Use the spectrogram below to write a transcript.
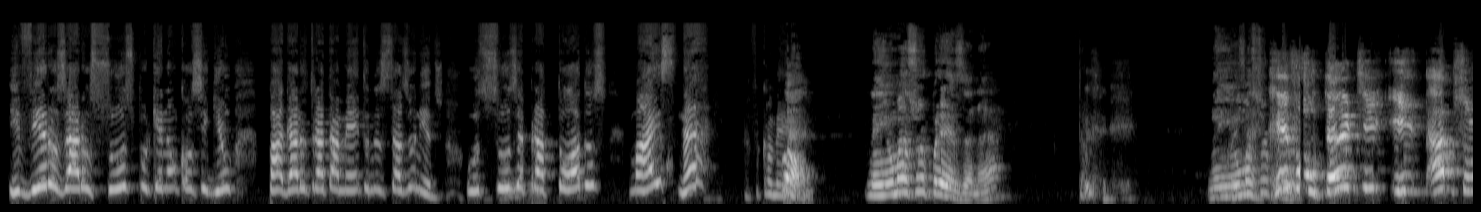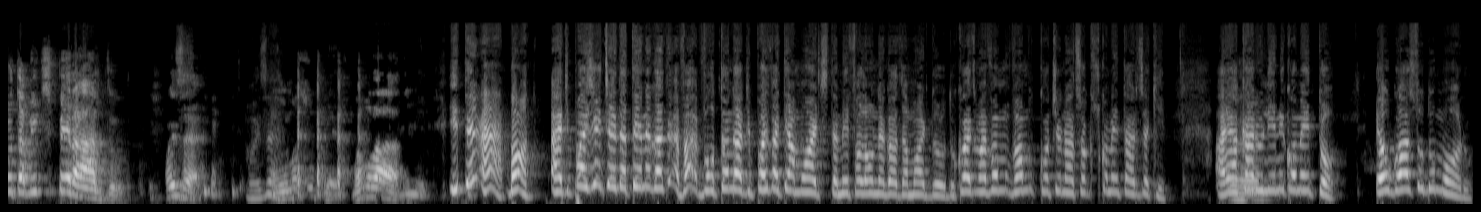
E vir usar o SUS porque não conseguiu pagar o tratamento nos Estados Unidos. O SUS é para todos, mas, né? Bom, nenhuma surpresa, né? Então, nenhuma é. surpresa. Revoltante e absolutamente esperado. Pois é. Pois é. Nenhuma surpresa. Vamos lá, Dimitri. E tem, ah, bom, é, depois a gente ainda tem um negócio. Voltando, depois vai ter a morte também, falar um negócio da morte do, do coisa, mas vamos, vamos continuar só com os comentários aqui. Aí a uhum. Caroline comentou: eu gosto do Moro,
